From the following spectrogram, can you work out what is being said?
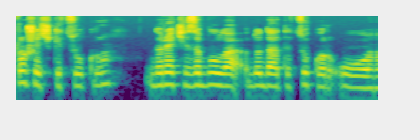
трошечки цукру. До речі, забула додати цукор у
